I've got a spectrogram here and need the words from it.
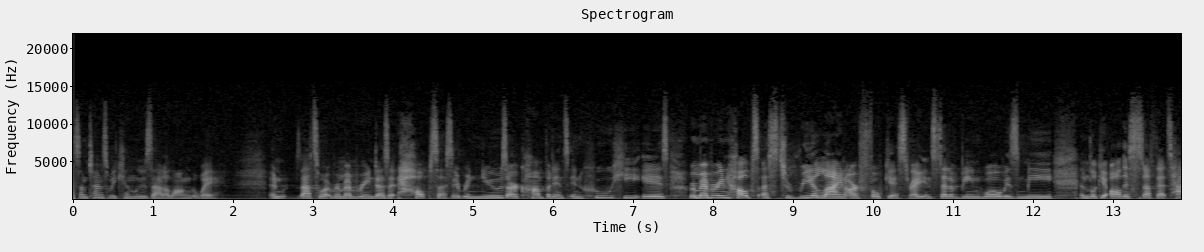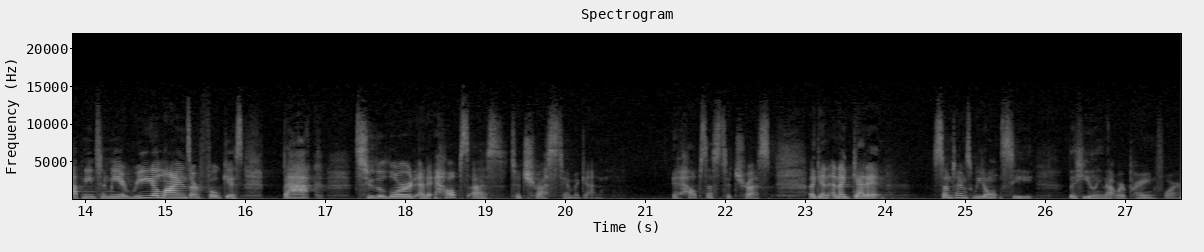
Sometimes we can lose that along the way. And that's what remembering does. It helps us. It renews our confidence in who He is. Remembering helps us to realign our focus, right? Instead of being, woe is me, and look at all this stuff that's happening to me, it realigns our focus back to the Lord and it helps us to trust Him again. It helps us to trust again. And I get it. Sometimes we don't see the healing that we're praying for.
